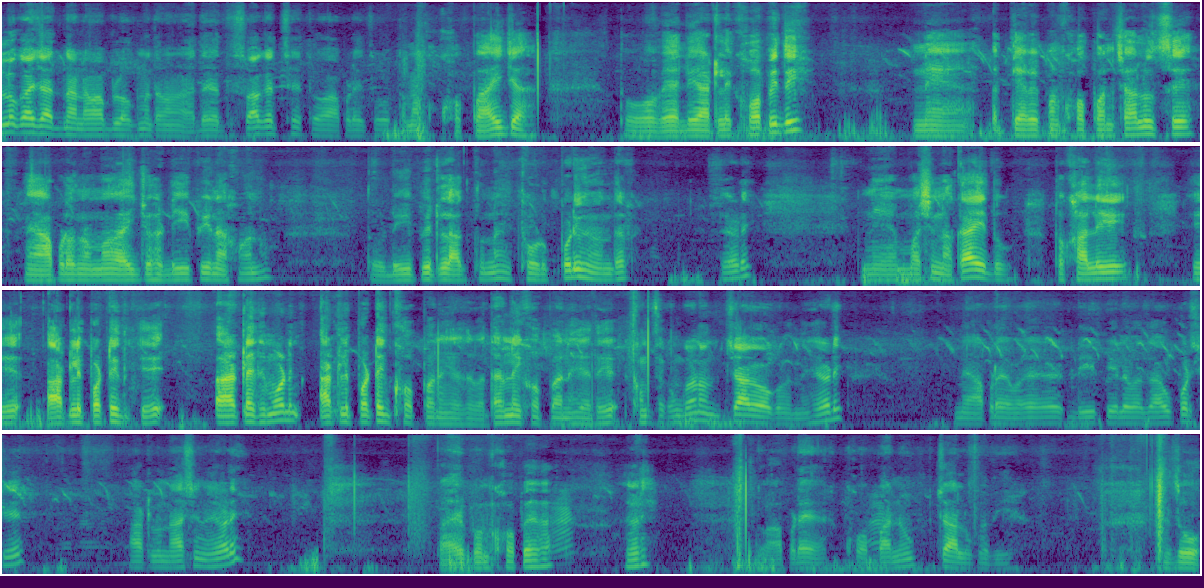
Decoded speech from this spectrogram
hello ગાજ આજના નવા બ્લોગમાં તમારું હૃદય સ્વાગત છે તો આપણે જો ખોપા આવી જા તો વહેલી આટલે ખોપી હતી ને અત્યારે પણ ખોપવાનું ચાલુ જ છે ને આપણો નંબર આવી ગયો ડીપી નાખવાનું તો ડીપી લાગતું નહીં થોડુંક પડ્યું અંદર રેડી ને મશીન હકાવી દઉં તો ખાલી એ આટલી પટ્ટી એ આટલેથી મોડી આટલી પટ્ટી જ ખોપવાની હશે વધારે નહીં ખોપવાની હશે કમસે કમ ગણો ચાર વાગો વગર હેડી ને આપણે હવે ડીપી લેવા જવું પડશે આટલું નાસીને હેડી રાઈપોન ખોપે રેડી તો આપણે ખોપાનું ચાલુ કરીએ જો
